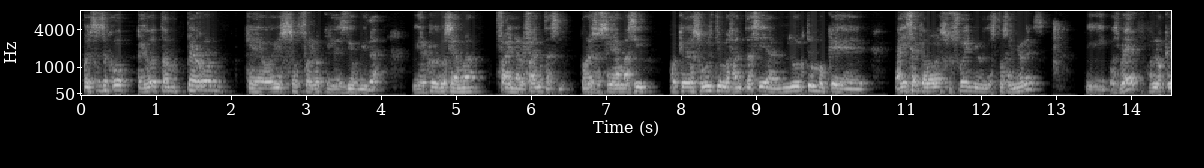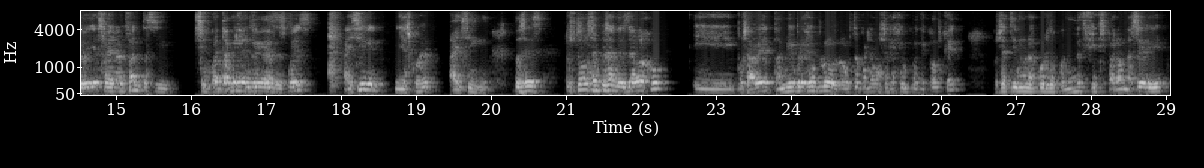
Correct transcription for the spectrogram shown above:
Pues ese juego pegó tan perrón que eso fue lo que les dio vida. Y el juego se llama Final Fantasy, por eso se llama así, porque era su última fantasía, el último que ahí se acababa su sueño de estos señores. Y pues ve, lo que hoy es Final Fantasy, 50.000 entregas después, ahí siguen, y Square, ahí sigue. Entonces, pues todos empiezan desde abajo, y pues a ver, también por ejemplo, ahorita ponemos el ejemplo de Cuphead, pues ya tiene un acuerdo con Netflix para una serie.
